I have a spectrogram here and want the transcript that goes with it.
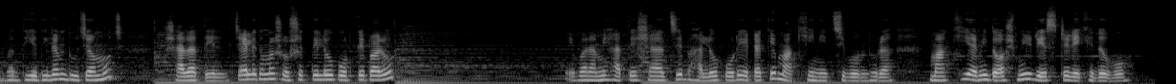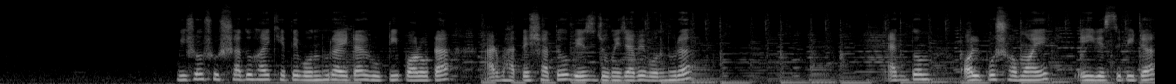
এবার দিয়ে দিলাম দু চামচ সাদা তেল। চাইলে তোমরা সর্ষের তেলেও করতে পারো। এবার আমি হাতের সাহায্যে ভালো করে এটাকে মাখিয়ে নিচ্ছি বন্ধুরা। মাখিয়ে আমি দশ মিনিট রেস্টে রেখে দেবো। ভীষণ সুস্বাদু হয় খেতে বন্ধুরা, এটা রুটি, পরোটা আর ভাতের সাথেও বেশ জমে যাবে বন্ধুরা। একদম অল্প সময়ে এই রেসিপিটা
